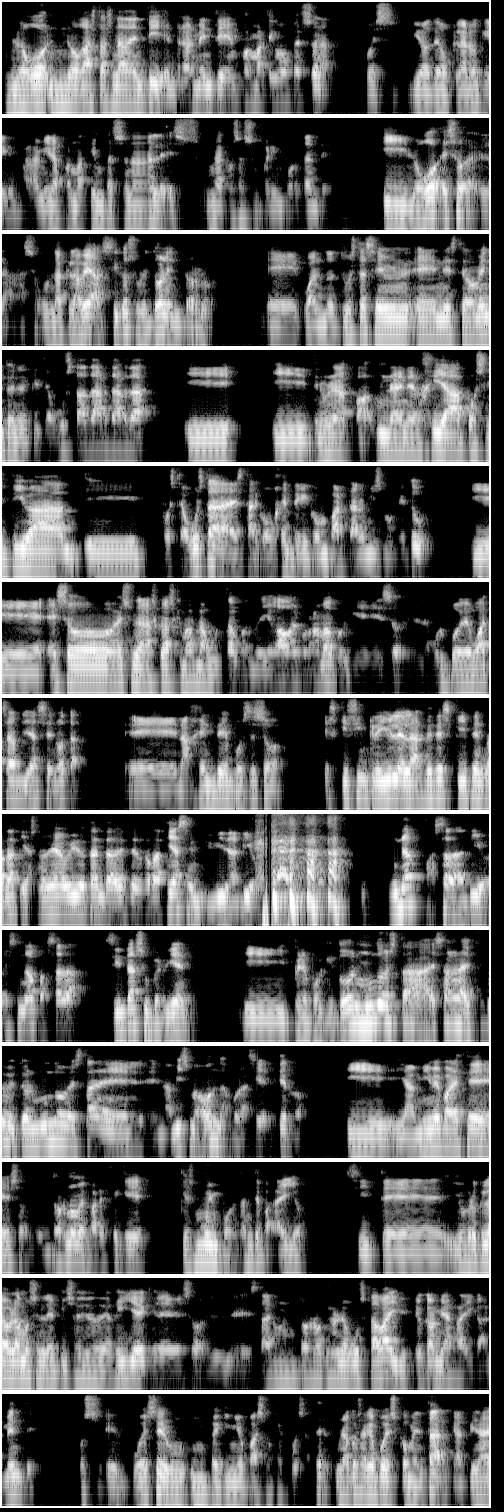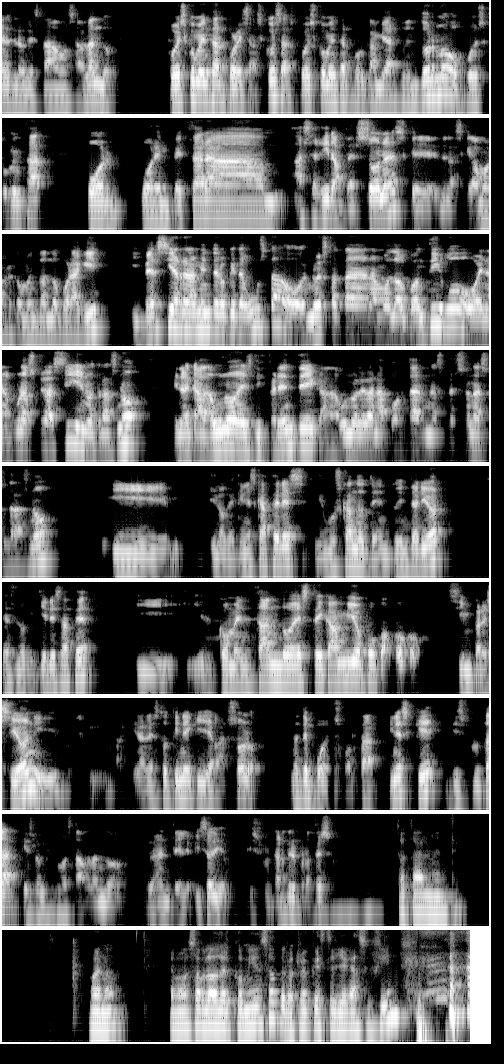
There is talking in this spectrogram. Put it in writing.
luego no gastas nada en ti, en realmente en formarte como persona, pues yo tengo claro que para mí la formación personal es una cosa súper importante. Y luego eso, la segunda clave ha sido sobre todo el entorno. Eh, cuando tú estás en, este momento en el que te gusta dar, dar, dar y, y tener una, una, energía positiva y pues te gusta estar con gente que comparta lo mismo que tú y eh, eso es una de las cosas que más me ha gustado cuando he llegado al programa, porque eso, el grupo de WhatsApp ya se nota. Eh, la gente, pues eso, es que es increíble las veces que dicen gracias. No había oído tantas veces gracias en mi vida, tío. una pasada, tío, es una pasada. Sienta súper bien. Y, pero porque todo el mundo está, es agradecido y todo el mundo está en, la misma onda, por así decirlo. Y, a mí me parece eso, el entorno me parece que, que es muy importante para ello si te, yo creo que lo hablamos en el episodio de Guille, que eso, está en un entorno que no le gustaba y decidió cambiar radicalmente. Pues eh, puede ser un, pequeño paso que puedes hacer. Una cosa que puedes comenzar, que al final es lo que estábamos hablando. Puedes comenzar por esas cosas, puedes comenzar por cambiar tu entorno o puedes comenzar por, por empezar a, a, seguir a personas que, de las que vamos recomendando por aquí y ver si es realmente lo que te gusta o no está tan amoldado contigo o en algunas cosas sí, en otras no final cada uno es diferente, cada uno le van a aportar unas personas, otras no, y, lo que tienes que hacer es ir buscándote en tu interior qué es lo que quieres hacer y ir comenzando este cambio poco a poco, sin presión y pues, al final esto tiene que llegar solo, no te puedes forzar, tienes que disfrutar, que es lo que hemos estado hablando durante el episodio, disfrutar del proceso. Totalmente. Bueno, hemos hablado del comienzo, pero creo que esto llega a su fin.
